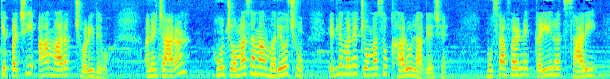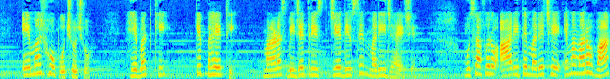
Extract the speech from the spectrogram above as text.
કે પછી આ માર્ગ છોડી દેવો. અને ચારણ, હું ચોમાસામાં મર્યો છું, એટલે મને ચોમાસું ખારું લાગે છે. મુસાફરને કઈ રથ સારી, એમ જ હું પૂછું છું. હેબતથી કે ભયથી માણસ બીજે ત્રીજે દિવસે મરી જાય છે. મુસાફરો આ રીતે મરે છે, એમાં મારો વાંક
